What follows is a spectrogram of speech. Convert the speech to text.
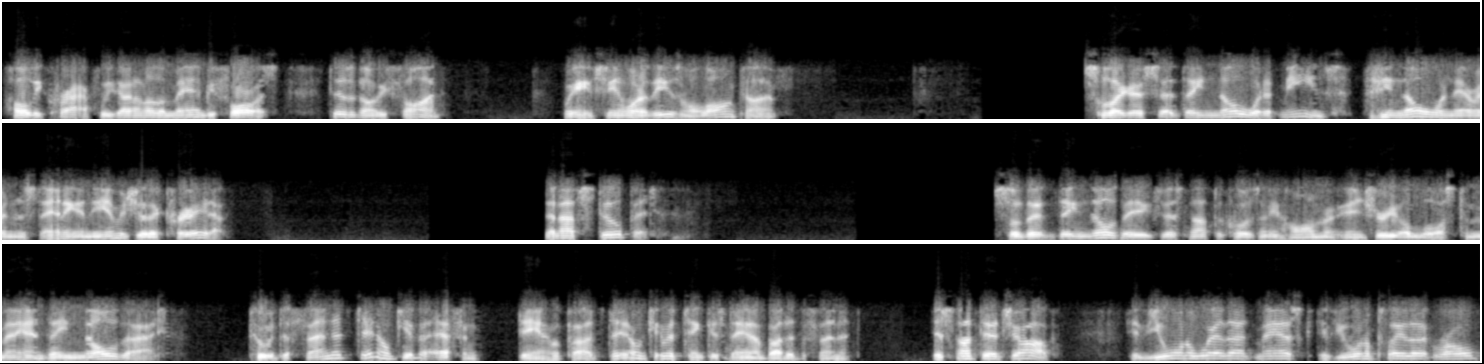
Holy crap! We got another man before us. This is going to be fun. We ain't seen one of these in a long time." So, like I said, they know what it means. They know when they're in the standing in the image of the Creator. They're not stupid so that they know they exist not to cause any harm or injury or loss to man. They know that. To a defendant, they don't give a effing damn about it. They don't give a tinker's damn about a defendant. It's not their job. If you want to wear that mask, if you want to play that role,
